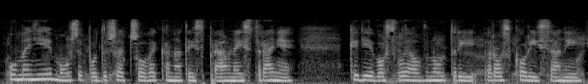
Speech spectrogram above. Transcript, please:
Umenie môže podržať človeka na tej správnej strane, keď je vo svojom vnútri rozkolísaný,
